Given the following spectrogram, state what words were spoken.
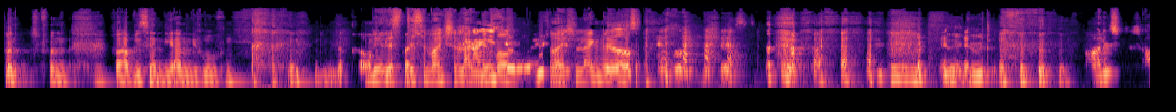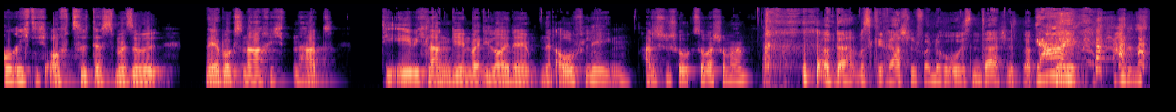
von, von Fabis Handy angerufen. Nee, das, das mache ich schon lange nicht mehr. Das mache ich schon lange nicht mehr. Sehr gut. Oh, das ist auch richtig oft so, dass man so Mailbox-Nachrichten hat, die ewig lang gehen, weil die Leute nicht auflegen. Hattest du schon, sowas schon mal? Oder hat man es geraschelt von der Hosentasche? So. Ja, ich hatte das.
